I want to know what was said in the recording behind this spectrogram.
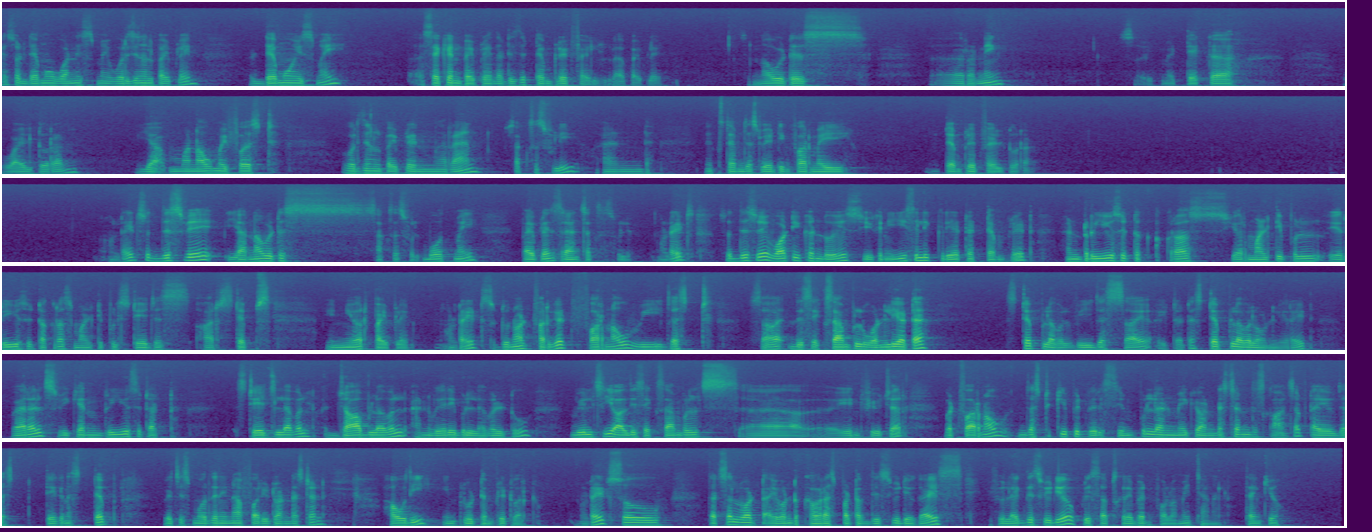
okay so demo 1 is my original pipeline. Demo is my uh, second pipeline that is the template file uh, pipeline. So now it is uh, running. So it might take a while to run. Yeah now my first original pipeline ran successfully and next I'm just waiting for my template file to run alright so this way yeah now it is successful. Both my pipelines ran successfully alright so this way what you can do is you can easily create a template and reuse it across your multiple reuse it across multiple stages or steps in your pipeline alright so do not forget for now we just saw this example only at a step level. We just saw it at a step level only right? Whereas we can reuse it at stage level job level and variable level too. We'll see all these examples uh, in future. But for now just to keep it very simple and make you understand this concept i have just taken a step which is more than enough for you to understand how the include template work. Alright so that's all what i want to cover as part of this video guys. If you like this video please subscribe and follow my channel. Thank you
